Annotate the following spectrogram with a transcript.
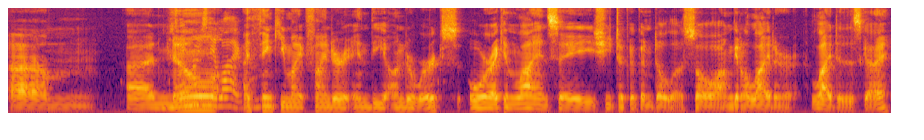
Um. Uh, no. alive, I think you might find her in the underworks, or I can lie and say she took a gondola. So I'm gonna lie to her. lied to this guy.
